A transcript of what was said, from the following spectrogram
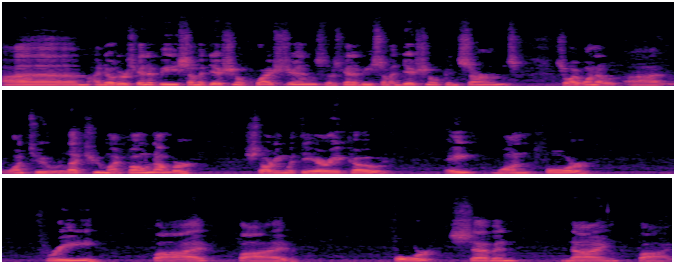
um, I know there's gonna be some additional questions, there's gonna be some additional concerns. So I wanna, uh, want to let you my phone number, starting with the area code, eight one four three five five four seven nine five.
